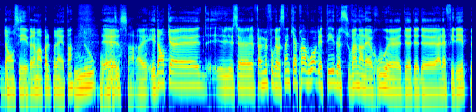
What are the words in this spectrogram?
donc, c'est vraiment pas le printemps. Nous, on peut dire ça. Et donc, ce fameux Fogelsang qui, après avoir été souvent dans la roue de, de, de à la Philippe,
